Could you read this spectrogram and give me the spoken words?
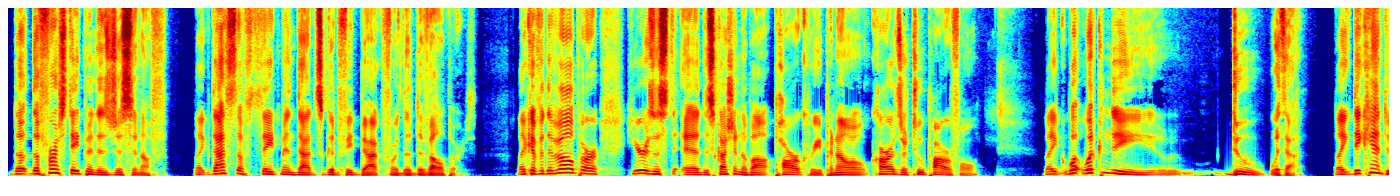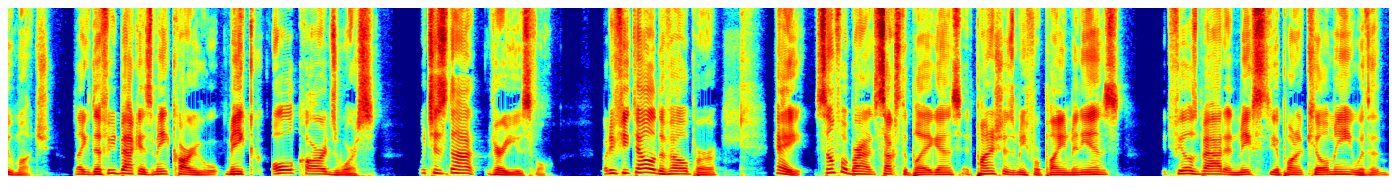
the the first statement is just enough. Like that's the statement that's good feedback for the developers. Like if a developer hears a, st- a discussion about power creep and how cards are too powerful, like what what can they do with that? Like they can't do much. Like the feedback is make card make all cards worse, which is not very useful. But if you tell a developer, hey, Sinful Brand sucks to play against, it punishes me for playing minions, it feels bad and makes the opponent kill me with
